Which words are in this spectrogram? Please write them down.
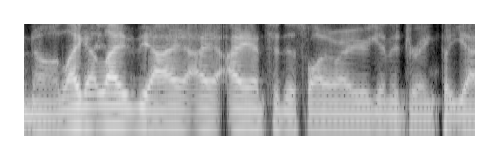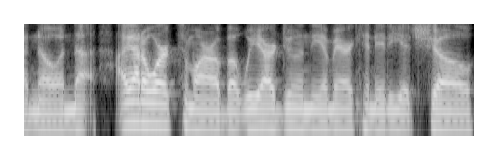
no. Like, like, yeah, I, I, I answered this while, while you're gonna drink, but yeah, no, and I got to work tomorrow. But we are doing the American Idiot show.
